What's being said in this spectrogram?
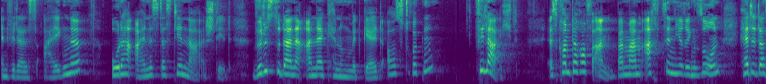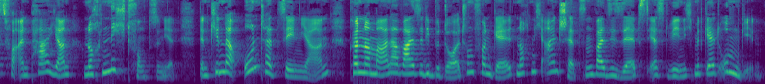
Entweder das eigene oder eines, das dir nahe steht. Würdest du deine Anerkennung mit Geld ausdrücken? Vielleicht. Es kommt darauf an. Bei meinem 18-jährigen Sohn hätte das vor ein paar Jahren noch nicht funktioniert. Denn Kinder unter 10 Jahren können normalerweise die Bedeutung von Geld noch nicht einschätzen, weil sie selbst erst wenig mit Geld umgehen.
